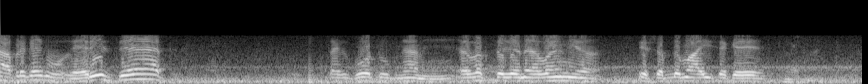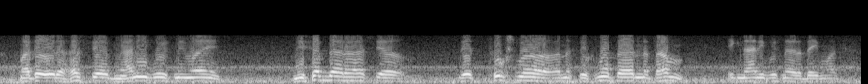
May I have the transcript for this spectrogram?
આપણે કઈ where is that go to જ્ઞાની અવક્તવ્ય અને અવર્ણ્ય એ શબ્દમાં આવી શકે. માટે એ રહસ્ય જ્ઞાની પુરુષની મય નિશબ્દ રહસ્ય જે સૂક્ષ્મ અને સૂક્ષ્મતર ને તમ એ જ્ઞાની પુરુષ ના હૃદયમાં છે.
